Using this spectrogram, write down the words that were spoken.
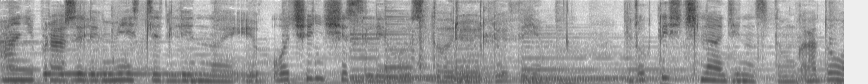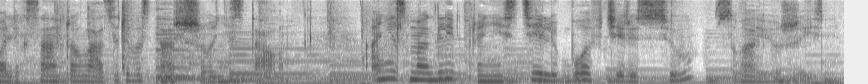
Они прожили вместе длинную и очень счастливую историю любви, в 2011 году Александра Лазарева-старшего не стало. Они смогли пронести любовь через всю свою жизнь.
